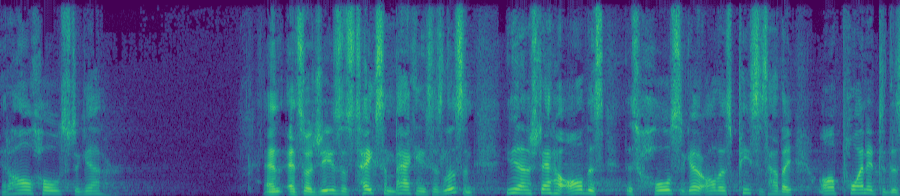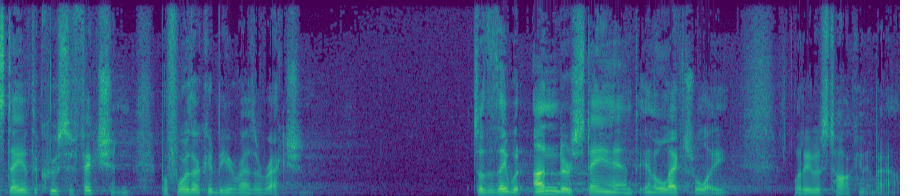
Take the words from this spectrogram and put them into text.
It all holds together. And, and so Jesus takes them back and he says, Listen, you need to understand how all this, this holds together, all these pieces, how they all pointed to this day of the crucifixion before there could be a resurrection. So that they would understand intellectually what he was talking about.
